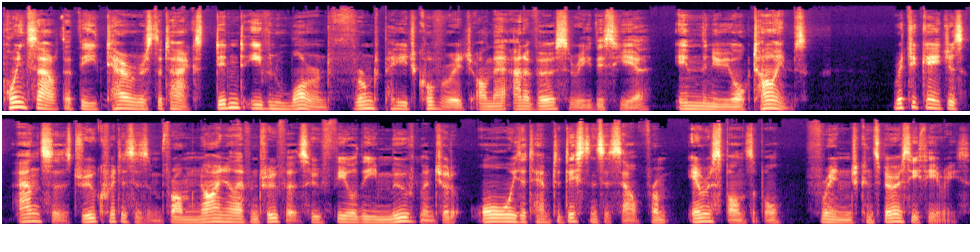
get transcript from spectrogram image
points out that the terrorist attacks didn't even warrant front page coverage on their anniversary this year in the New York Times. Richard Gage's answers drew criticism from 9 11 truthers who feel the movement should always attempt to distance itself from irresponsible, fringe conspiracy theories.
